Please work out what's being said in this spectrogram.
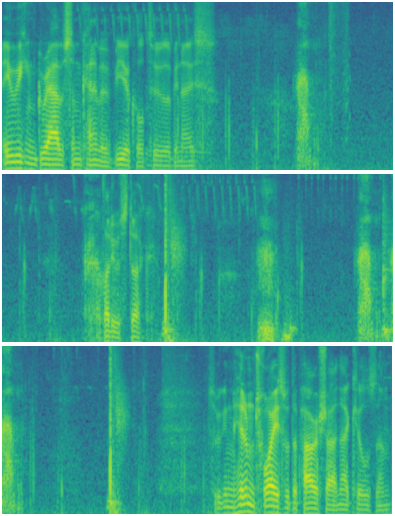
Maybe we can grab some kind of a vehicle too, that'd be nice. I thought he was stuck. So we can hit him twice with the power shot and that kills them.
